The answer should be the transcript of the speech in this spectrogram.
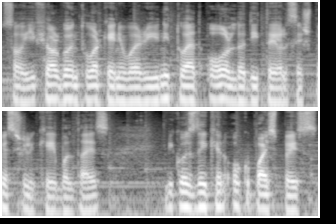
So if you are going to work anywhere you need to add all the details, especially cable ties, because they can occupy space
